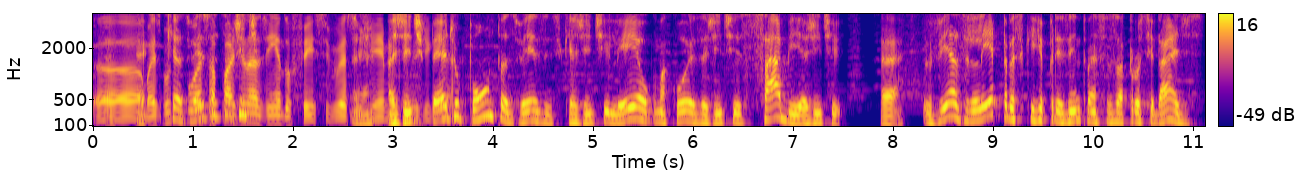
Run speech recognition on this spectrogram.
Ah, É mas muito boa essa vezes a gente- paginazinha do Face, viu? É, SGM. A gente de pede o ponto, às vezes, que a gente lê alguma coisa, a gente sabe, a gente é, vê as letras que representam essas atrocidades,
